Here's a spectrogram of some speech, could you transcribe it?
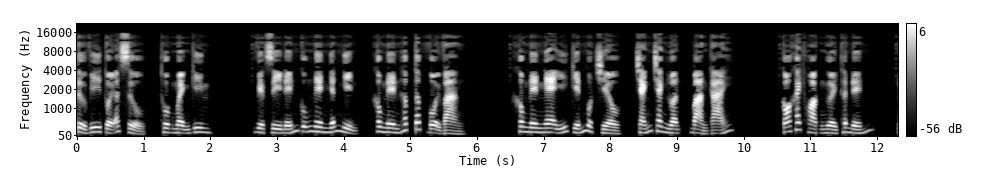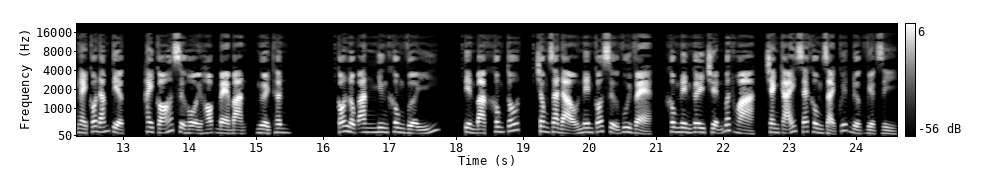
Tử vi tuổi Ất Sửu, thuộc mệnh Kim. Việc gì đến cũng nên nhẫn nhịn, không nên hấp tấp vội vàng. Không nên nghe ý kiến một chiều, tránh tranh luận, bàn cái. Có khách hoặc người thân đến, ngày có đám tiệc, hay có sự hội họp bè bạn, người thân. Có lộc ăn nhưng không vừa ý, tiền bạc không tốt, trong gia đạo nên có sự vui vẻ, không nên gây chuyện bất hòa, tranh cãi sẽ không giải quyết được việc gì.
